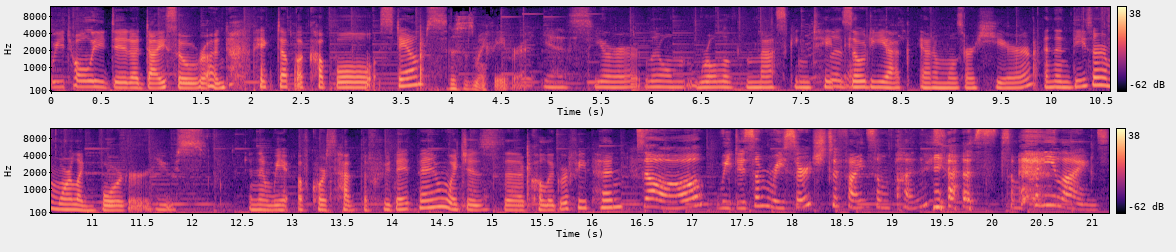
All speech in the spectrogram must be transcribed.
We totally did a Daiso run. Picked up a couple stamps. this is my favorite. Yes, your little roll of masking tape. The zodiac animals are here. And then these are more like border use. And then we, of course, have the Fude pen, which is the calligraphy pen. So, we did some research to find some puns. Yes. Some punny lines.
